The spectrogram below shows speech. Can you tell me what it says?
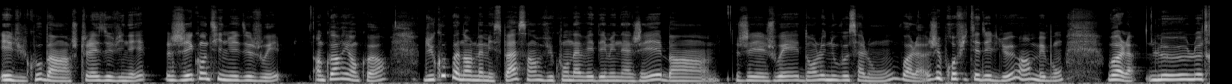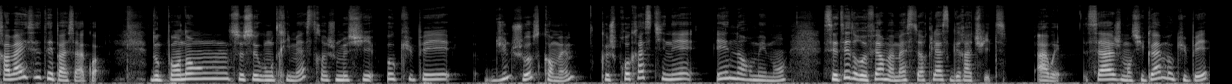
Et du coup, ben, je te laisse deviner. J'ai continué de jouer encore et encore. Du coup, pendant le même espace, hein, vu qu'on avait déménagé, ben j'ai joué dans le nouveau salon, voilà, j'ai profité des lieux, hein, mais bon, voilà, le, le travail c'était pas ça quoi. Donc pendant ce second trimestre, je me suis occupée d'une chose quand même, que je procrastinais énormément, c'était de refaire ma masterclass gratuite. Ah ouais, ça je m'en suis quand même occupée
